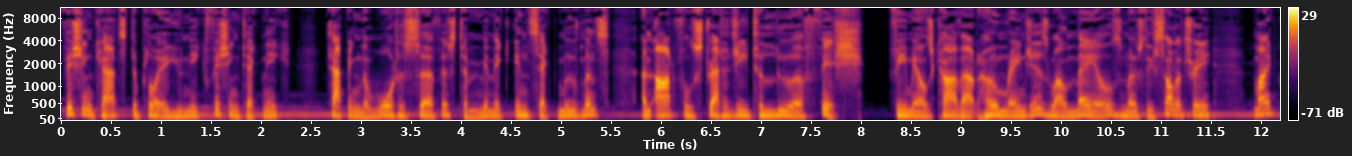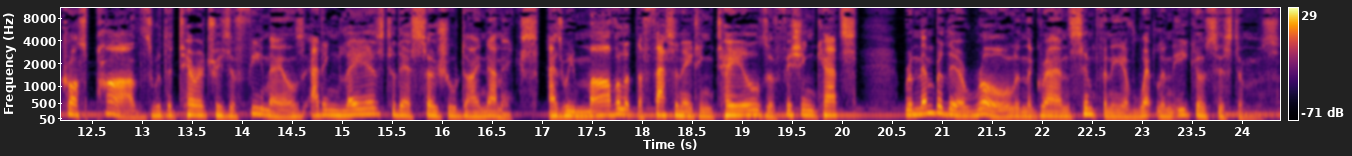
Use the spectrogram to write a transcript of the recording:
Fishing cats deploy a unique fishing technique, tapping the water surface to mimic insect movements, an artful strategy to lure fish. Females carve out home ranges, while males, mostly solitary, might cross paths with the territories of females, adding layers to their social dynamics. As we marvel at the fascinating tales of fishing cats, remember their role in the grand symphony of wetland ecosystems.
